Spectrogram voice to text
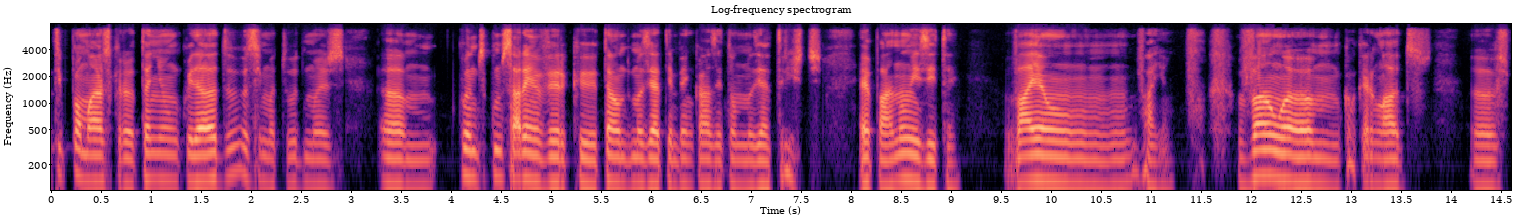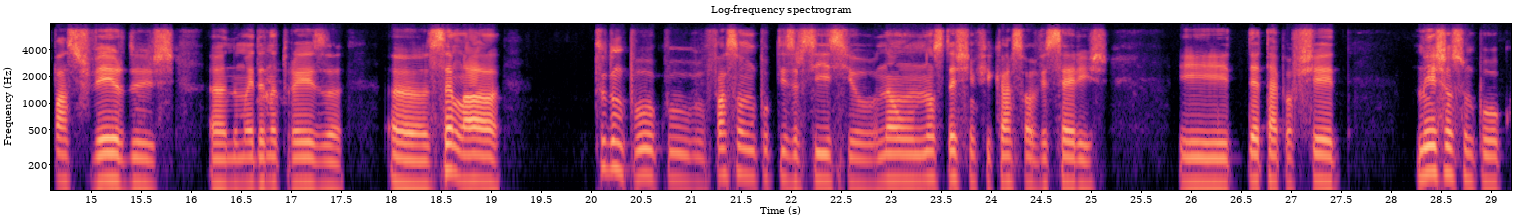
tipo com máscara, tenham cuidado acima de tudo, mas um, quando começarem a ver que estão demasiado tempo em casa e estão demasiado tristes, é pá, não hesitem, vaiam, vaiam, vão a um, qualquer lado, uh, espaços verdes, no meio da natureza, sei lá tudo um pouco, façam um pouco de exercício, não, não se deixem ficar só a ver séries e that type of shit. Mexam-se um pouco,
